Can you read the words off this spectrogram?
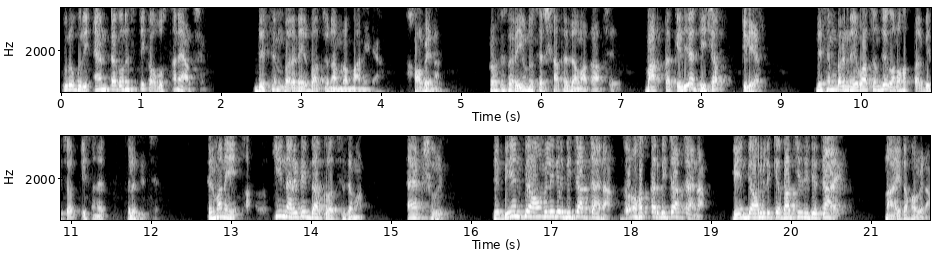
পুরোপুরি অ্যান্টাগনিস্টিক অবস্থানে আছে। ডিসেম্বরের নির্বাচন আমরা মানি না। হবে না। প্রফেসর ইউনুসের সাথে জামাত আছে। বার্তা ক্লিয়ার, হিসাব ক্লিয়ার। ডিসেম্বরের নির্বাচন যে গণহত্যার বিচার পিছনে ফেলে দিচ্ছে। এর মানে কি ন্যারেটিভ দাঁড় করাচ্ছে জামাত? এক সুরে। যে বিএনপি আওয়ামী লীগের বিচার চায় না, গণহত্যার বিচার চায় না, বিএনপি আওয়ামী লীগকে বাঁচিয়ে দিতে চায়, না, এটা হবে না।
